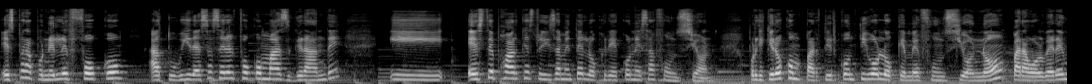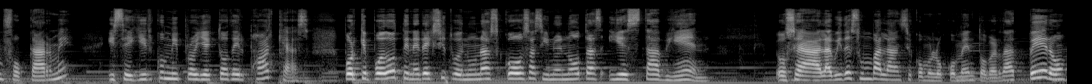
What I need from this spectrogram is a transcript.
es para ponerle foco a tu vida, es hacer el foco más grande y este podcast precisamente lo creé con esa función, porque quiero compartir contigo lo que me funcionó para volver a enfocarme y seguir con mi proyecto del podcast, porque puedo tener éxito en unas cosas y no en otras y está bien. O sea, la vida es un balance, como lo comento, ¿verdad? Pero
